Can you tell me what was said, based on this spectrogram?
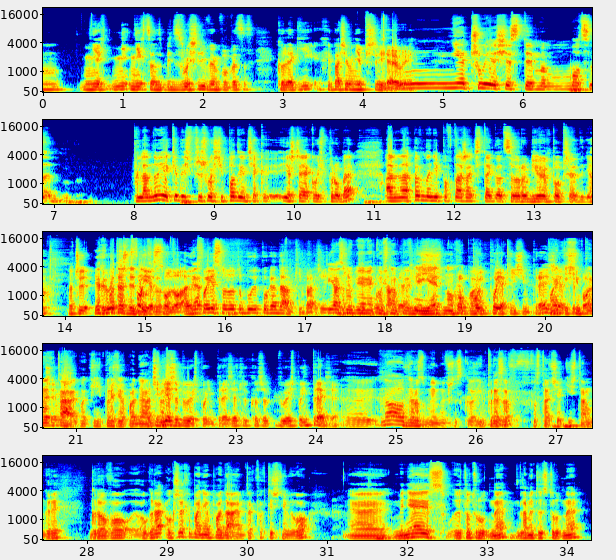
nie, nie, nie chcąc być złośliwym wobec kolegi, chyba się nie przyjęły. Nie czuję się z tym mocno. Planuję kiedyś w przyszłości podjąć jak, jeszcze jakąś próbę, ale na pewno nie powtarzać tego, co robiłem poprzednio. Znaczy, Ja były też twoje jedno solo, ale ja- twoje solo to były pogadanki bardziej. Ja takie zrobiłem jakąś tam pewnie jedną po, chyba. po, po jakiejś imprezie, Po jakiejś po impre- czymś? tak, po jakiejś imprezie opadałem. Znaczy nie, że byłeś po imprezie, tylko że byłeś po imprezie. Y, No, rozumiemy wszystko. Impreza w postaci jakiejś tam gry growo. O, gra, o grze chyba nie opowiadałem, tak faktycznie było. E, Mnie jest to trudne, dla mnie to jest trudne.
